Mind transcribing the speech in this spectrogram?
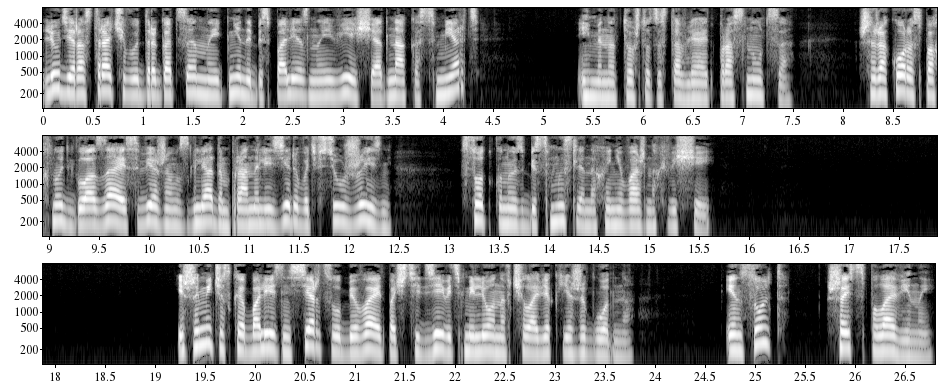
Люди растрачивают драгоценные дни на бесполезные вещи, однако смерть — именно то, что заставляет проснуться, широко распахнуть глаза и свежим взглядом проанализировать всю жизнь, сотканную из бессмысленных и неважных вещей. Ишемическая болезнь сердца убивает почти 9 миллионов человек ежегодно. Инсульт — 6,5.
